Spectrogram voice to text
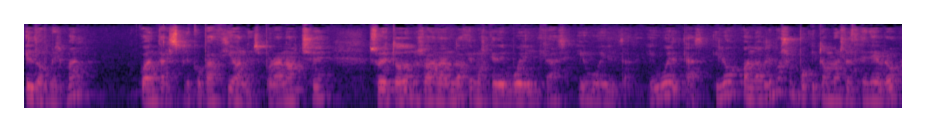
El dormir mal. Cuántas preocupaciones por la noche, sobre todo nos van dando, hacemos que de vueltas y vueltas y vueltas. Y luego cuando hablemos un poquito más del cerebro,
